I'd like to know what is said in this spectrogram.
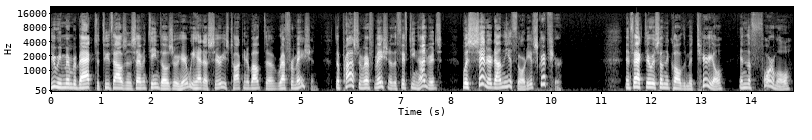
If you remember back to 2017, those who are here, we had a series talking about the Reformation. The Protestant Reformation of the 1500s was centered on the authority of Scripture. In fact, there was something called the material and the formal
